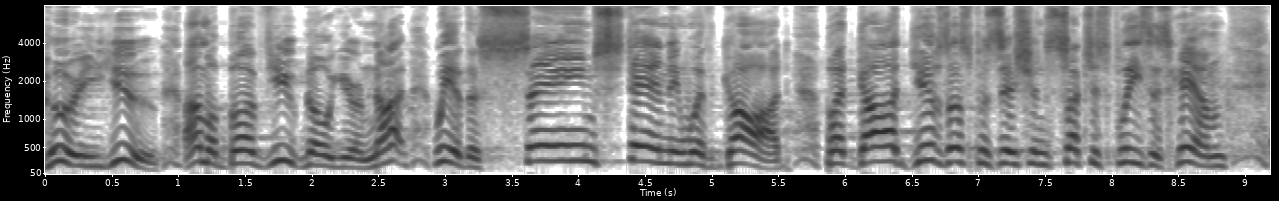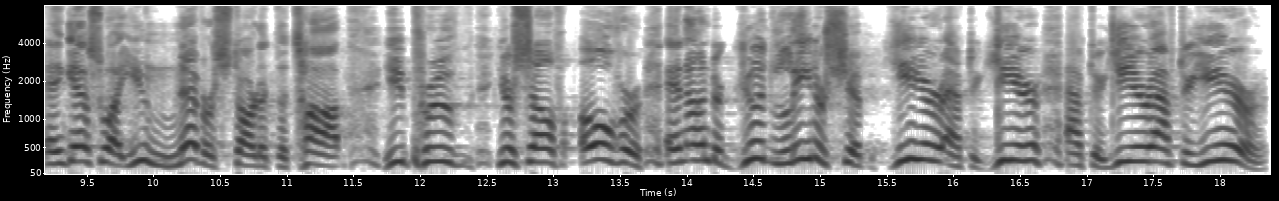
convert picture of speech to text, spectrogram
who are you? I'm above you. No, you're not. We have the same standing with God, but God gives us positions such as pleases Him. And guess what? You never start at the top. You prove yourself over and under good leadership year after year after year after year.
